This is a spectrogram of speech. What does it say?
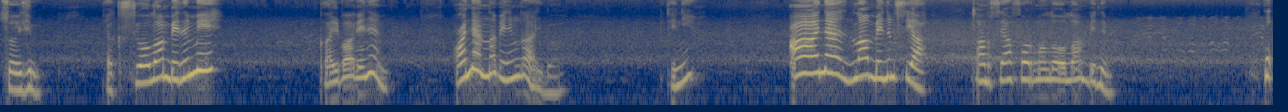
Söyleyeyim. Yakısı olan benim mi? Galiba benim. Aynen la benim galiba. Bir deneyeyim. Aynen lan benim siyah. Tam siyah formalı olan benim. Hop.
